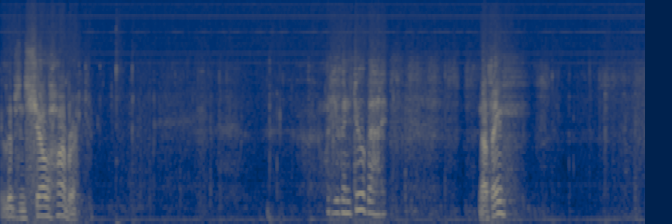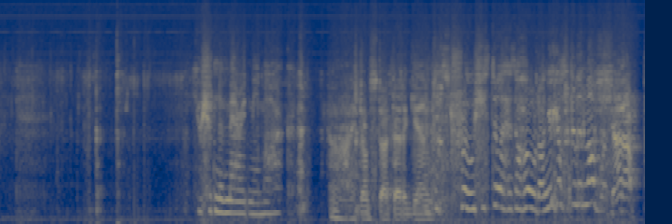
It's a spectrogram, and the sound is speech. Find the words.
He lives in Shell Harbor. What are you going to do about it? Nothing. You shouldn't have married me, Mark. Oh, honey, don't start that again. It's true. She still has a hold on you. You're still in love with her. Shut up!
